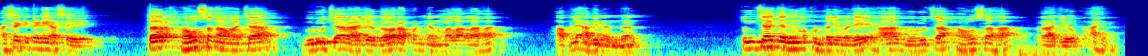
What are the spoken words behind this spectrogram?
अशा ठिकाणी असेल तर हंस नावाच्या गुरुच्या राजयोगावर आपण जन्माला आला आहात. आपले अभिनंदन. तुमच्या जन्मकुंडलीमध्ये हा गुरुचा हंस हा राजयोग आहे.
